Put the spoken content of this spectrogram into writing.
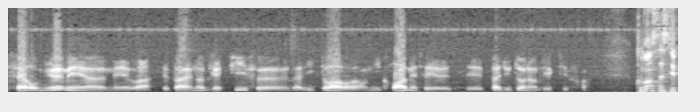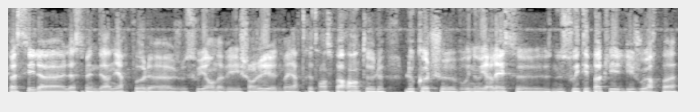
faire au mieux, mais euh, mais voilà, c'est pas un objectif. euh, la victoire, on y croit, mais c'est c'est pas du tout un objectif. Comment ça s'est passé la, semaine dernière, Paul? Euh, Je me souviens, on avait échangé de manière très transparente. Le, coach Bruno Irles ne souhaitait pas que les, joueurs pa-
